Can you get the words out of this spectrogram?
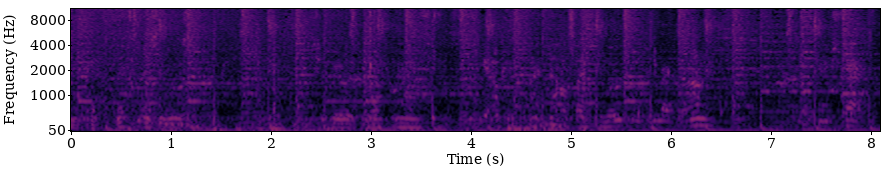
Okay, now. Okay, alright, now it's nice and loose. Come back around. You can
